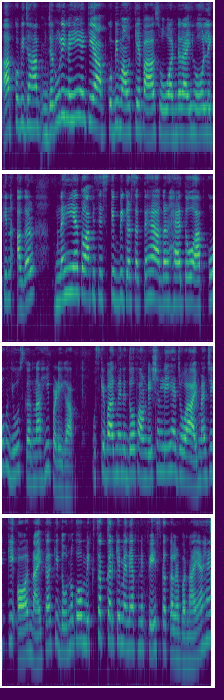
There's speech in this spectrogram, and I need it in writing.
आपको भी जहाँ, ज़रूरी नहीं है कि आपको भी माउथ के पास हो अंडर आई हो, लेकिन अगर नहीं है तो आप इसे स्किप भी कर सकते हैं, अगर है तो आपको यूज़ करना ही पड़ेगा। उसके बाद मैंने दो फाउंडेशन ली है, जो आई मैजिक की और नायका की। दोनों को मिक्सअप करके मैंने अपने फेस का कलर बनाया है।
